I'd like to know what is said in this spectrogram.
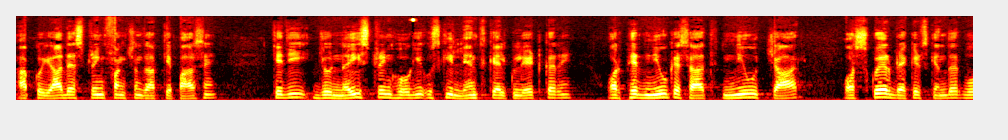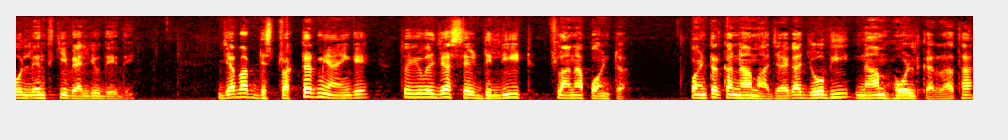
آپ کو یاد ہے اسٹرنگ فنکشن آپ کے پاس ہیں۔ کہ جی جو نئی اسٹرنگ ہوگی، اس کی لینتھ کیلکولیٹ کریں اور پھر نیو کے ساتھ نیو چار اور اسکوئر بریکٹس کے اندر وہ لینتھ کی ویلو دے دیں۔ جب آپ ڈسٹرکٹر میں آئیں گے تو you will just say delete فلانا پوائنٹر پوائنٹر کا نام آ جائے گا، جو بھی نام ہولڈ کر رہا تھا،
